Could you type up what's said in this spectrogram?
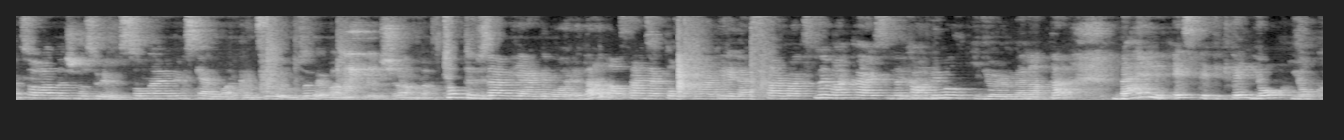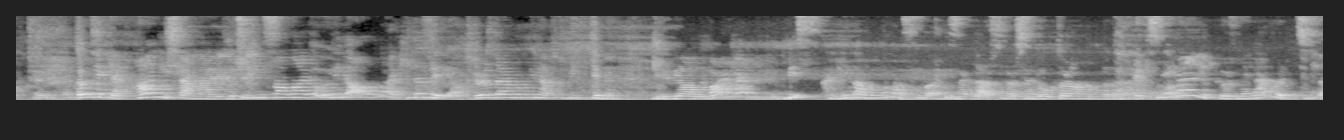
hı. Sonra anlaşma süremiz sona erdi. Biz kendi markamızla yolumuza devam ediyoruz şu anda. Çok da güzel bir yerde bu arada. Alsancak'ta olanlar bilirler. Starbucks'ın hemen karşısında kahvemi alıp gidiyorum ben hatta. Berlin estetikte yok yok. Evet, evet. Öncelikle hangi işlemler yapıyor? Çünkü insanlarda öyle bir algı var ki lazer yaptırıyoruz, dermaklini yaptırıyoruz, bitti mi? Gibi bir algı varken biz klinik anlamda da aslında hizmetler sunuyoruz, yani doktor anlamında da. Var. Neler yapıyoruz, neler var içinde?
